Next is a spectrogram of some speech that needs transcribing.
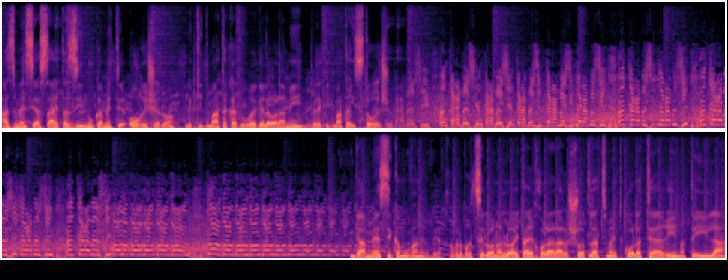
אז מסי עשה את הזינוק המטאורי שלו לקדמת הכדורגל העולמי ולקדמת ההיסטוריה שלו. גם מסי כמובן הרוויח, אבל ברצלונה לא הייתה יכולה להרשות לעצמה את כל התארים, התהילה,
